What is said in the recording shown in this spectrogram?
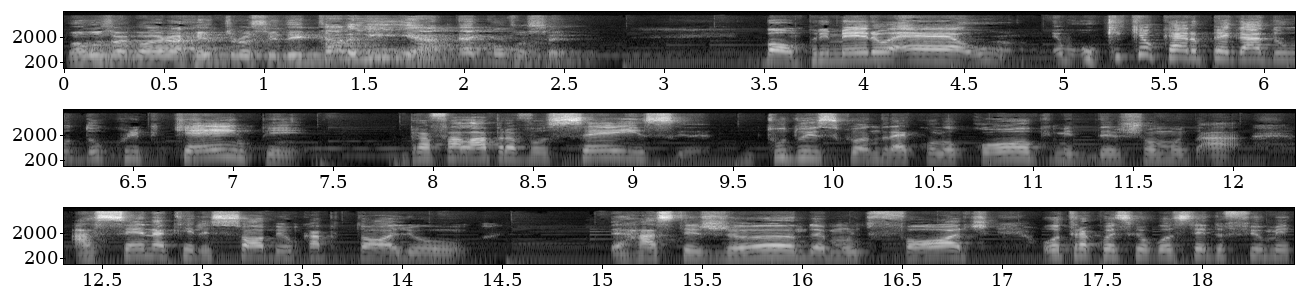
Vamos agora retroceder. Carlinha, é com você. Bom, primeiro é o, o que, que eu quero pegar do, do Creep Camp para falar para vocês tudo isso que o André colocou, que me deixou muito. A, a cena que eles sobem o Capitólio rastejando é muito forte. Outra coisa que eu gostei do filme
